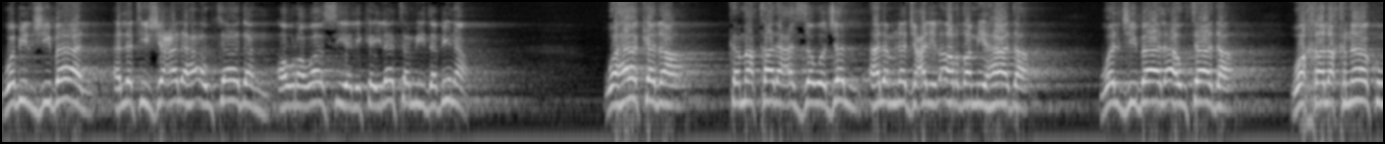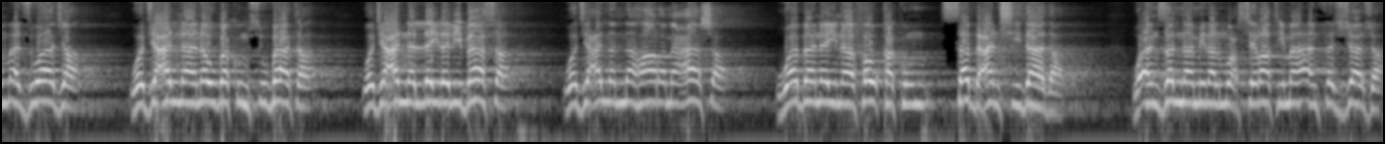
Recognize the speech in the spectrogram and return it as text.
وبالجبال التي جعلها أوتادا أو رواسي لكي لا تميد بنا. وهكذا كما قال عز وجل ألم نجعل الأرض مهادا والجبال أوتادا وخلقناكم أزواجا وجعلنا نوبكم سباتا وجعلنا الليل لباسا وجعلنا النهار معاشا وبنينا فوقكم سبعا شدادا وأنزلنا من المعصرات ماء ثجاجا.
